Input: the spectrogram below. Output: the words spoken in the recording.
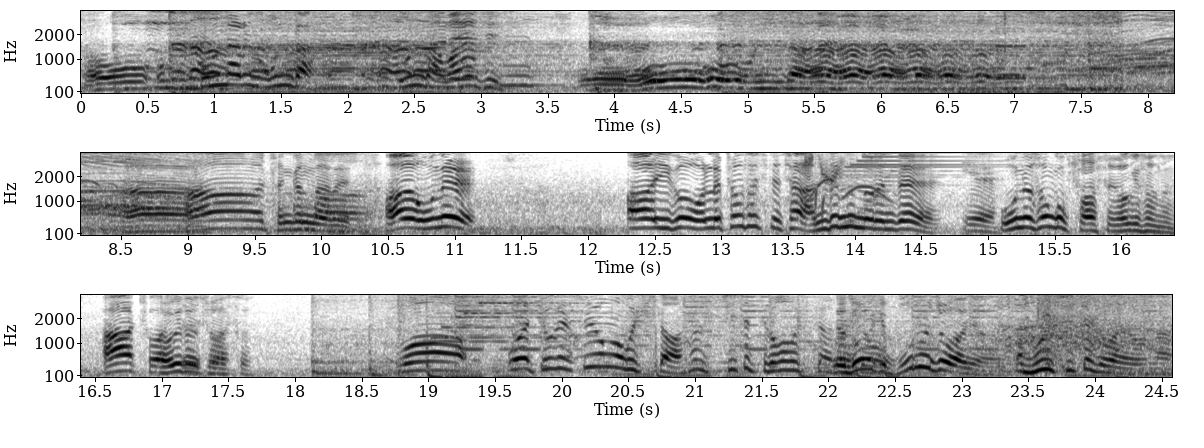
봄날 봄날은 온다. 온다 와야지. 온다 아아 생각나네. 좋구나. 아 오늘 아 이거 원래 평상시 때 잘 안 듣는 노래인데 예. 오늘 선곡 좋았어 여기서는. 아 좋았어요 여기서 좋았어. 와, 와 저기 수영하고 싶다 형 진짜 들어가고 싶다 야 너 왜 이렇게 물을 좋아하냐? 나물 진짜 좋아해요 나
